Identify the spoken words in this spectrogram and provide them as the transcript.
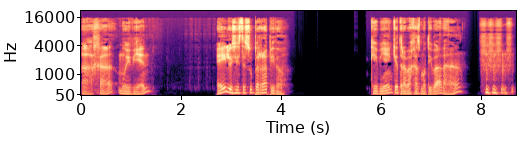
Ajá, muy bien. ¡Ey, lo hiciste súper rápido! Qué bien que trabajas motivada, ¿eh?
